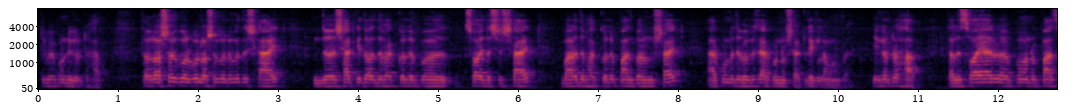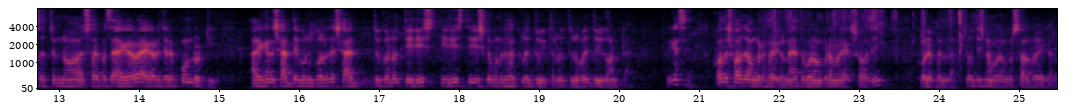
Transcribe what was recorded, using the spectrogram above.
T by পনেরো ইকাল টু হাফ তাহলে লসক করব। লসক করলে করতে ষাট। ষাটকে দশ দিয়ে ভাগ করলে ছয় দশে ষাট। বারো দিয়ে ভাগ করলে পাঁচ বারো ষাট। আর পনেরো দিয়ে ভাগ করলে চার পনেরো ষাট। লিখলাম আমরা। ইকাল টু হাফ তাহলে ছয় আর পনেরো, পাঁচ হচ্ছে নয় ছয়, পাঁচে, এগারো এগারো চারে পনেরোটি। আর এখানে ষাট দিয়ে গুণ করলে ষাট দুগুণ তিরিশ তিরিশ, তিরিশকে পনেরো ভাগ করলে দুই, তাহলে উত্তর হবে দুই ঘণ্টা। ঠিক আছে? কত সহজে অঙ্কটা হয়ে গেল না? এত বড় অঙ্কটা আমরা এক সহজেই করে ফেললাম। চৌত্রিশ নম্বর অঙ্ক সলভ হয়ে গেল।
